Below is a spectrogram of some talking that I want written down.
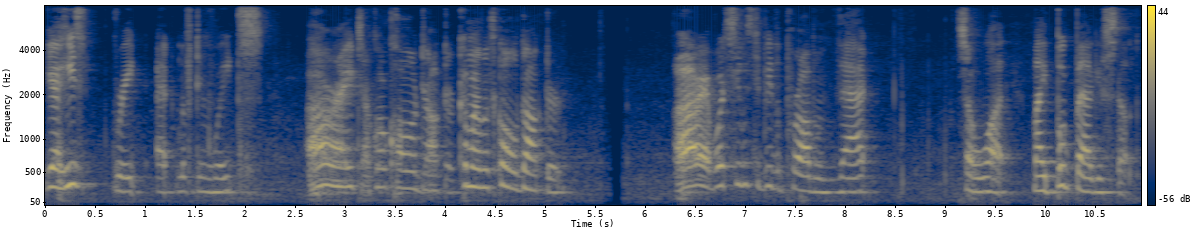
Yeah, he's great at lifting weights. All right, I'll go call a doctor. Come on, let's call a doctor. Alright, what seems to be the problem? That. So what? My book bag is stuck.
